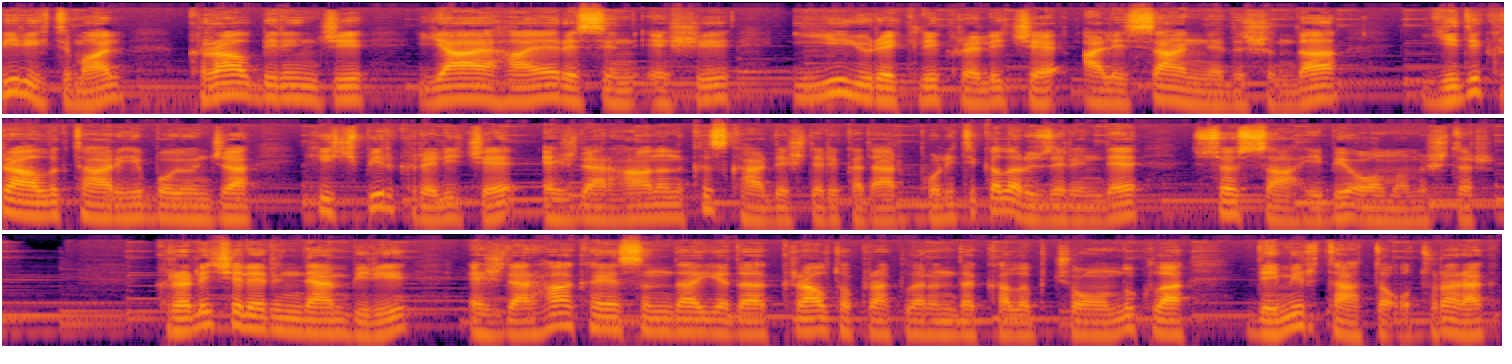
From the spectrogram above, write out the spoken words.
Bir ihtimal, Kral 1. Yaehaeres'in eşi iyi yürekli kraliçe Alysanne dışında, yedi krallık tarihi boyunca hiçbir kraliçe ejderhanın kız kardeşleri kadar politikalar üzerinde söz sahibi olmamıştır. Kraliçelerinden biri ejderha kayasında ya da kral topraklarında kalıp çoğunlukla demir tahta oturarak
